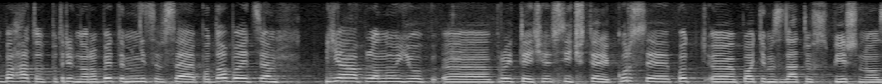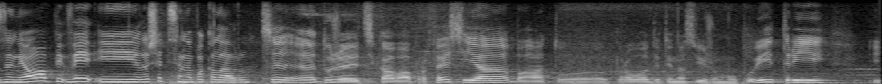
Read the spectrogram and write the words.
багато потрібно робити, мені це все подобається. Я планую е, пройти всі чотири курси, е, потім здати успішно ЗНО і лишитися на бакалавру. Це е, дуже цікава професія, багато проводити на свіжому повітрі. І,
